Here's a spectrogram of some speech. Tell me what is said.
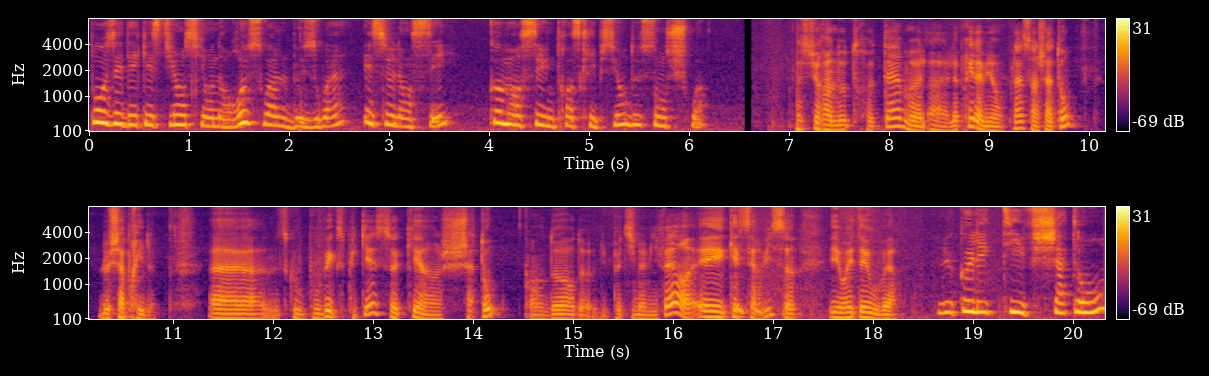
poser des questions si on en reçoit le besoin et se lancer, commencer une transcription de son choix. Sur un autre thème, euh, l'April a mis en place un chaton le chapril. Euh, est-ce que vous pouvez expliquer ce qu'est un chaton en dehors du petit mammifère et quels services y ont été ouverts? Le collectif Chatons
